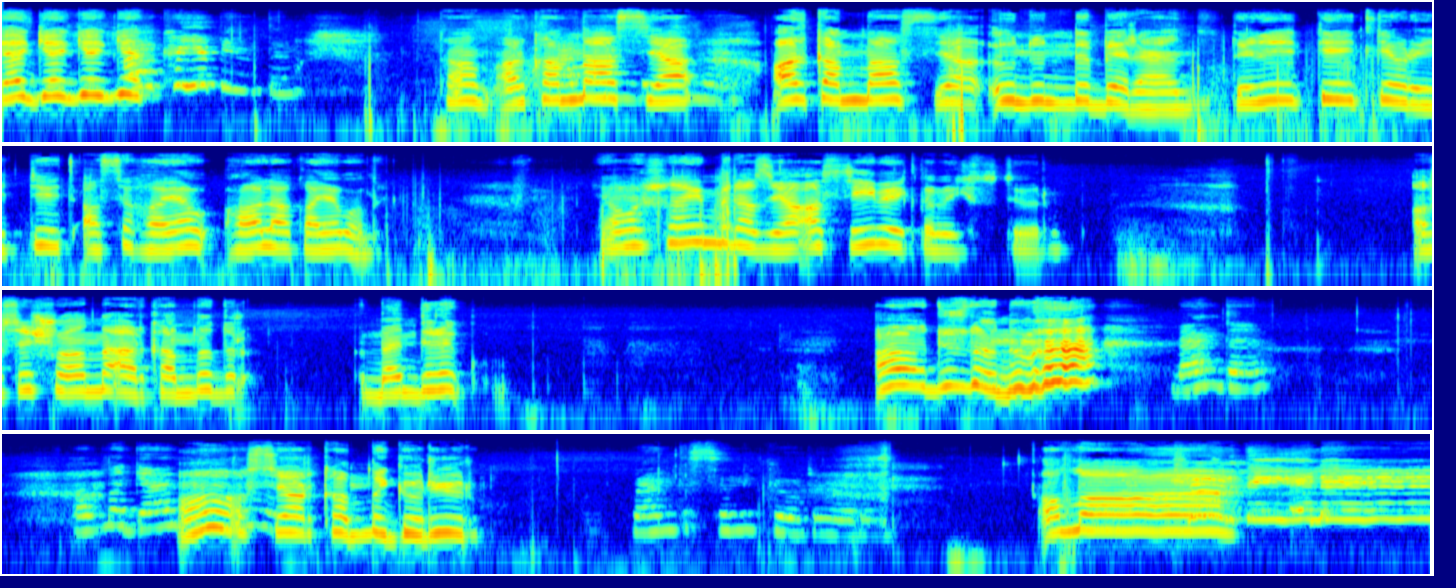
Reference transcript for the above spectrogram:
Gel gel gel gel. Arkaya bindim. Tamam arkamda Asya. Arkamda Asya. Önünde Beren. Asya haya, hala kayamadı. Yavaşlayın biraz ya. Asya'yı beklemek istiyorum. Asya şu anda arkamda dur. Ben direkt... Aa düz döndüm ha. Ben de. Abla gel. Aa Asya arkamda görüyorum. Ben de seni görüyorum. Allah. Kör diyelim.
